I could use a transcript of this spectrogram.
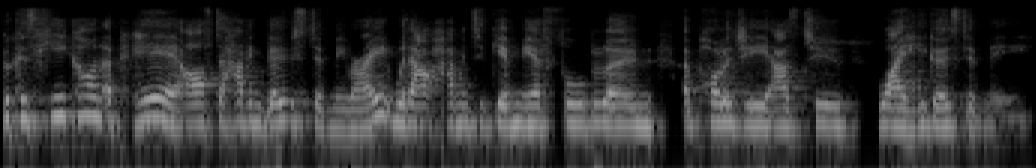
Because he can't appear after having ghosted me, right? Without having to give me a full blown apology as to why he ghosted me.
